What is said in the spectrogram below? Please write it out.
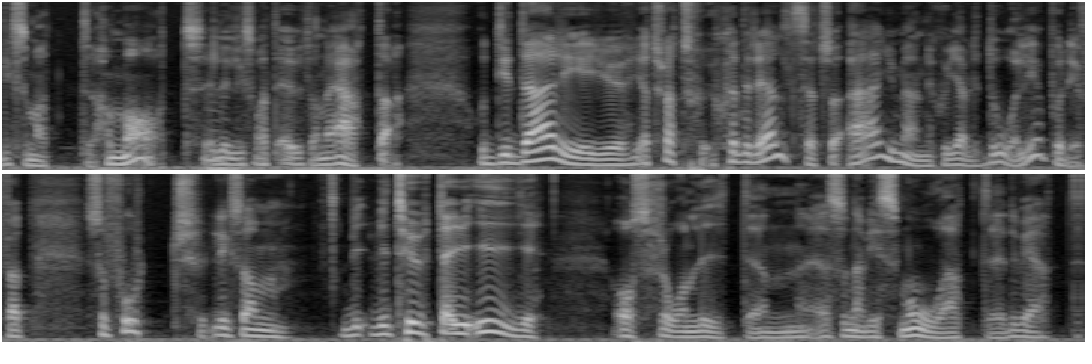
liksom att ha mat eller liksom att, utan att äta. Och det där är ju, jag tror att generellt sett så är ju människor jävligt dåliga på det. För att så fort liksom, vi, vi tutar ju i oss från liten, alltså när vi är små att du vet,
